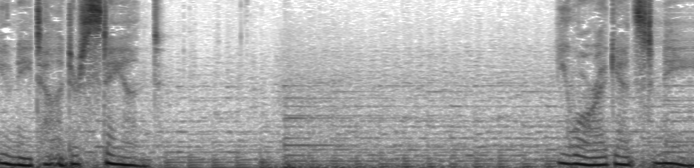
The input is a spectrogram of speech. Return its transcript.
You need to understand. You are against me.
